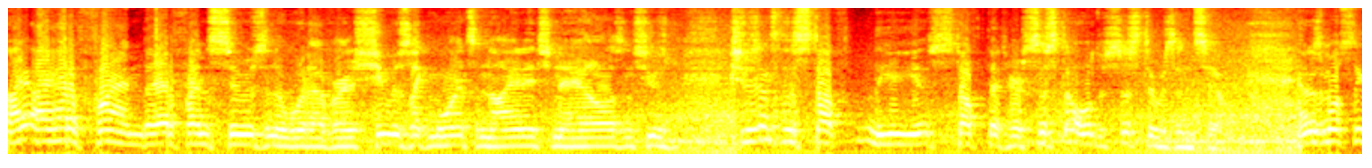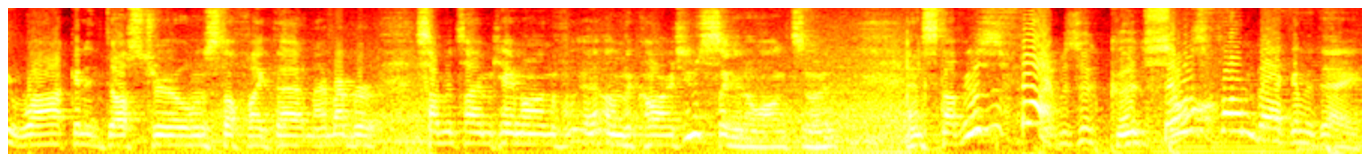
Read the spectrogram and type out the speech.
I, I had a friend. I had a friend Susan or whatever. She was like more into Nine Inch Nails, and she was she was into the stuff the stuff that her sister, older sister, was into. And it was mostly rock and industrial and stuff like that. And I remember "Summertime" came on the, on the car, and she was singing along to it and stuff. It was just fun. It was a good song. It was fun back in the day.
